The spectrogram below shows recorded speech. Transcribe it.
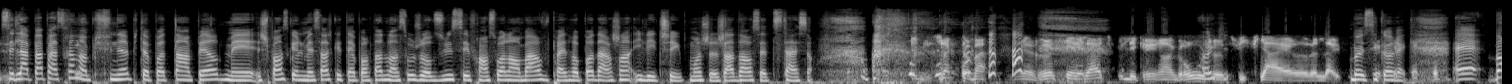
c'est de la papasserie dans plus finir, puis t'as pas de temps à perdre. Mais je pense que le message qui est important de lancer aujourd'hui, c'est François Lambert vous prêtera pas d'argent, il est cheap. Moi, j'adore cette citation. Exactement. Retiens-la, tu peux l'écrire en gros. Je suis fier de l'être. Ben, c'est correct. euh, bon,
